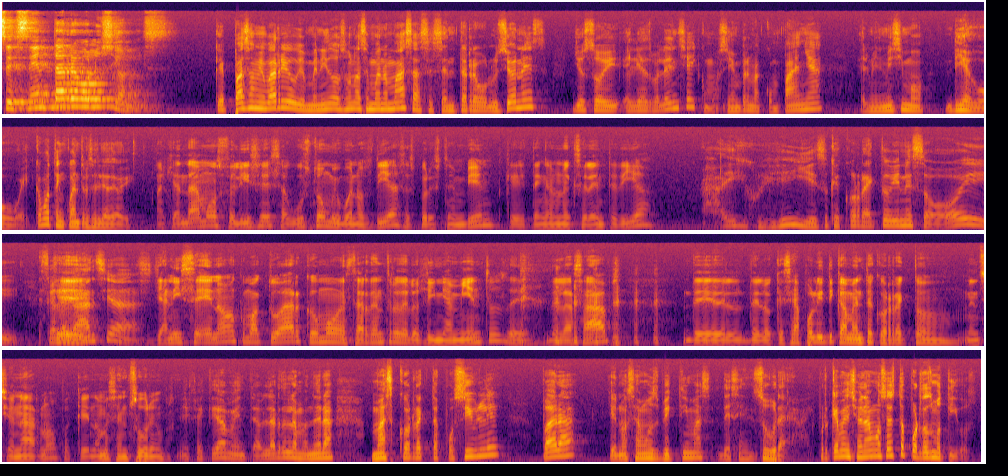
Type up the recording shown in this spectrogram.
60 revoluciones. ¿Qué pasa mi barrio? Bienvenidos una semana más a 60 revoluciones. Yo soy Elías Valencia y como siempre me acompaña el mismísimo Diego, güey. ¿Cómo te encuentras el día de hoy? Aquí andamos felices, a gusto, muy buenos días, espero estén bien, que tengan un excelente día. Ay, güey, eso qué correcto vienes hoy. Es qué que elegancia. Ya ni sé, ¿no? Cómo actuar, cómo estar dentro de los lineamientos de, de las apps, de, de- de lo que sea políticamente correcto mencionar, ¿no? Para que no me censuren. Efectivamente, hablar de la manera más correcta posible para que no seamos víctimas de censura. ¿Por qué mencionamos esto? Por dos motivos.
